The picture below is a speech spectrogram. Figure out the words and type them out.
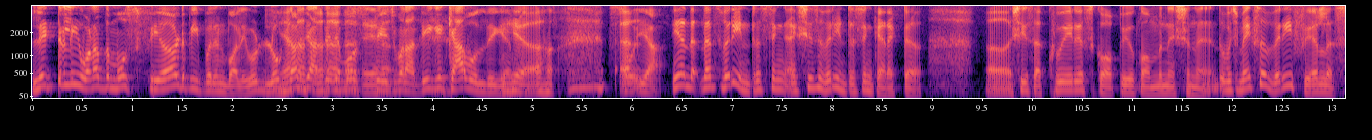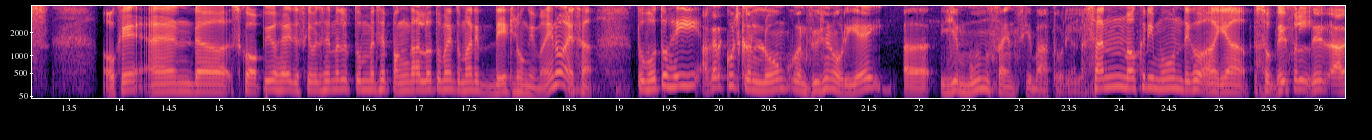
literally one of the most feared people in Bollywood लोग डर जाते हैं जब वो स्टेज पर आती है कि क्या बोल दी गया Yeah. So, yeah. Yeah, that, that's very interesting. Uh, She's Uh, she's Aquarius Scorpio combination है, which makes her very fearless. Okay and Scorpio है जिसकी वजह से मतलब तुम मेरे से पंगा लो तो मैं तुम्हारी देख लूँगी मैं नो ऐसा तो वो तो है ही अगर कुछ लोगों को कंफ्यूजन हो रही है ये मून साइंस की बात हो रही है सन मॉकरी मून देखो uh, या so people uh,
